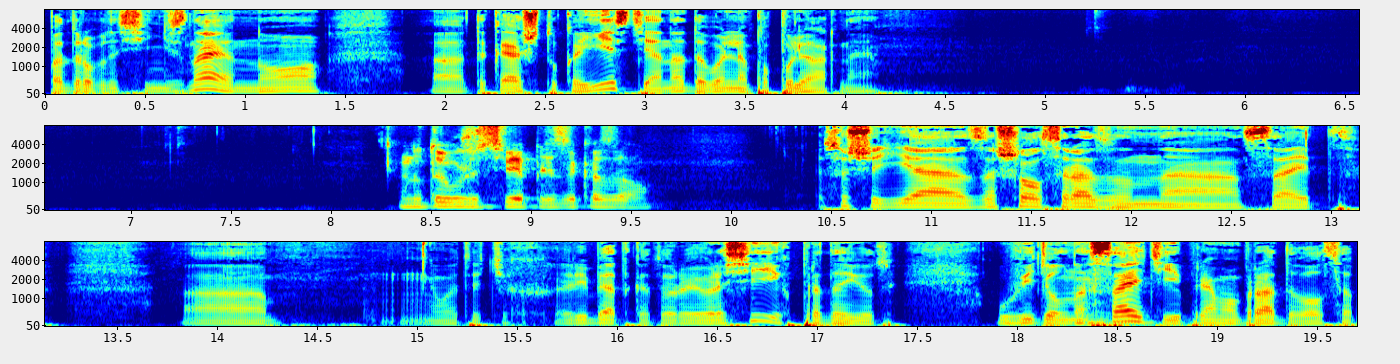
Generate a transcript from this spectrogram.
подробностей не знаю, но такая штука есть, и она довольно популярная. Ну, ты уже себе предзаказал. Слушай, я зашел сразу на сайт а, вот этих ребят, которые в России их продают, увидел на mm-hmm. сайте и прям обрадовался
